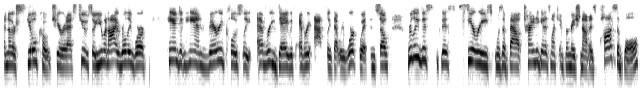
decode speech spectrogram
another skill coach here at S2. So you and I really work hand in hand very closely every day with every athlete that we work with. And so really this this series was about trying to get as much information out as possible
